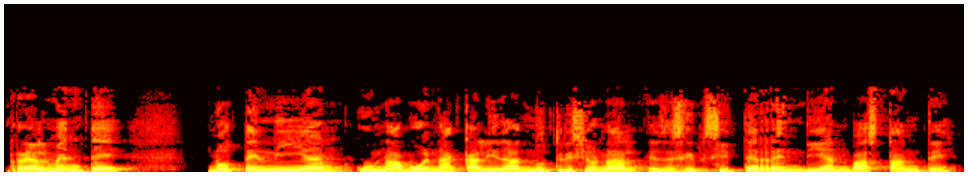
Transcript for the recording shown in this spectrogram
realmente no tenían una buena calidad nutricional, es decir, sí te rendían bastante,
